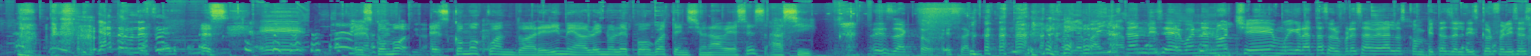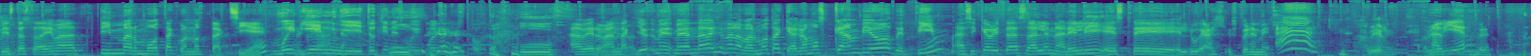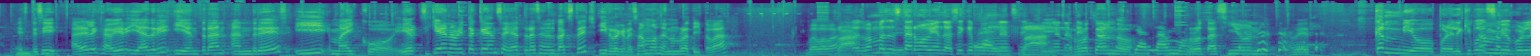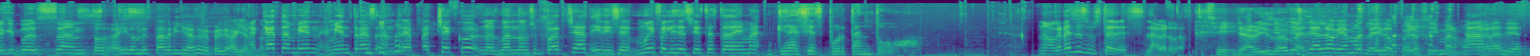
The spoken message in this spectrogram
¿Ya terminaste? Es, Eh, es ya como, continuar. es como cuando Areli me habla y no le pongo atención a veces, así. Exacto, exacto. San dice, buena noche, muy grata sorpresa ver a los compitas del Discord, felices fiestas, Tadaima, Team Marmota con no taxi, ¿eh? Muy bien, y tú tienes Uf. muy buen gusto. Uf. A ver, anda, yo me, me andaba diciendo la marmota que hagamos cambio de team, así que ahorita salen Areli, este, el- ay, espérenme, ah, Javier. Javier. Esperen. Este sí, Areli, Javier y Adri y entran Andrés y Maiko. Y si quieren ahorita quédense allá atrás en el backstage y regresamos en un ratito, ¿va? Va, va, va. Va. Nos vamos a estar moviendo, así que pónganse. Rotando. Rotación. A ver. Cambio por el equipo de Cambio por el equipo de Santos. Ahí donde está Adri, ya se me perdió. Acá también, mientras Andrea Pacheco nos manda un super chat y dice: Muy felices fiestas, Tadaima. Gracias por tanto. No, gracias a ustedes, la verdad. Sí. ¿Ya viste, ya, Orla? ya- ya lo habíamos leído, pero sí, Marmota, Ah. gracias.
